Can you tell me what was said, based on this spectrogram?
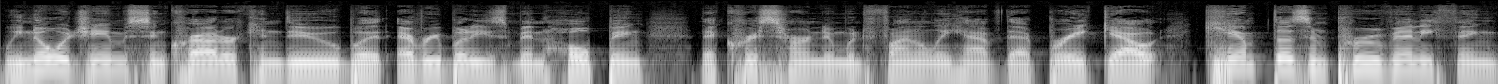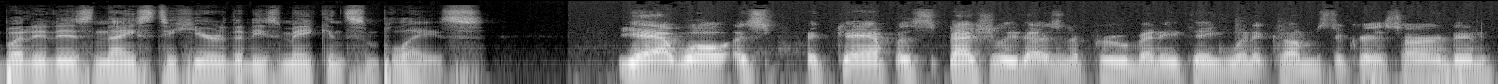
we know what Jamison Crowder can do, but everybody's been hoping that Chris Herndon would finally have that breakout. Camp doesn't prove anything, but it is nice to hear that he's making some plays. Yeah, well, camp especially doesn't approve anything when it comes to Chris Herndon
